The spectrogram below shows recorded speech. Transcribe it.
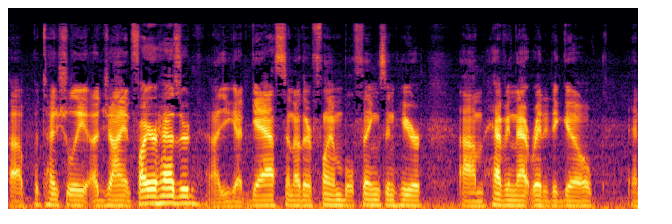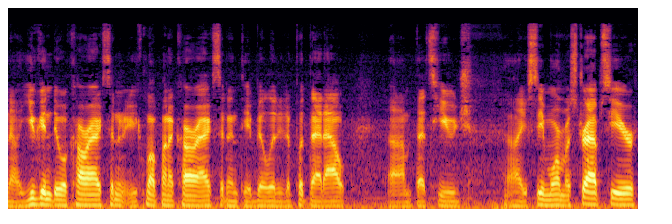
uh, potentially a giant fire hazard. Uh, you got gas and other flammable things in here. Um, having that ready to go. You know, you get into a car accident or you come up on a car accident, the ability to put that out, um, that's huge. Uh, you see more of my straps here.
